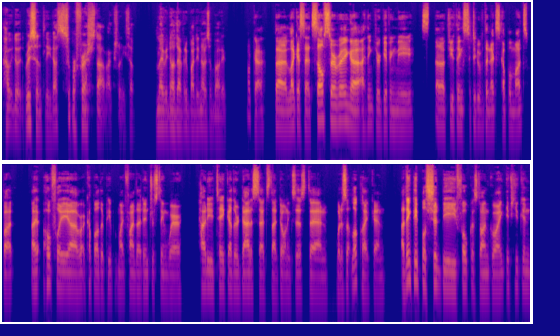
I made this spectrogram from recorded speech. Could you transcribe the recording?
how we do it recently. That's super fresh stuff actually so maybe not everybody knows about it. Okay. Uh, like i said self-serving uh, i think you're giving me a few things to do for the next couple months but I, hopefully uh, a couple other people might find that interesting where how do you take other data sets that don't exist and what does it look like? And i think people should be focused on going if you can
